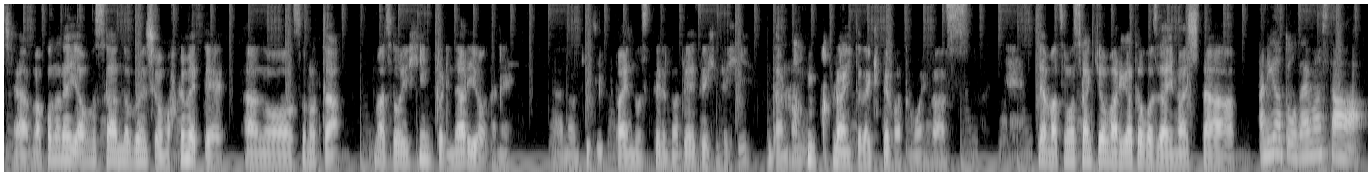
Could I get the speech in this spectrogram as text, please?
じゃあ、まあ、このね、山本さんの文章も含めて、あの、その他、まあ、そういうヒントになるようなね、あの、記事いっぱい載せてるので、ぜひぜひ、暖炉ご覧いただければと思います。じゃあ、松本さん、今日もありがとうございました。ありがとうございました。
